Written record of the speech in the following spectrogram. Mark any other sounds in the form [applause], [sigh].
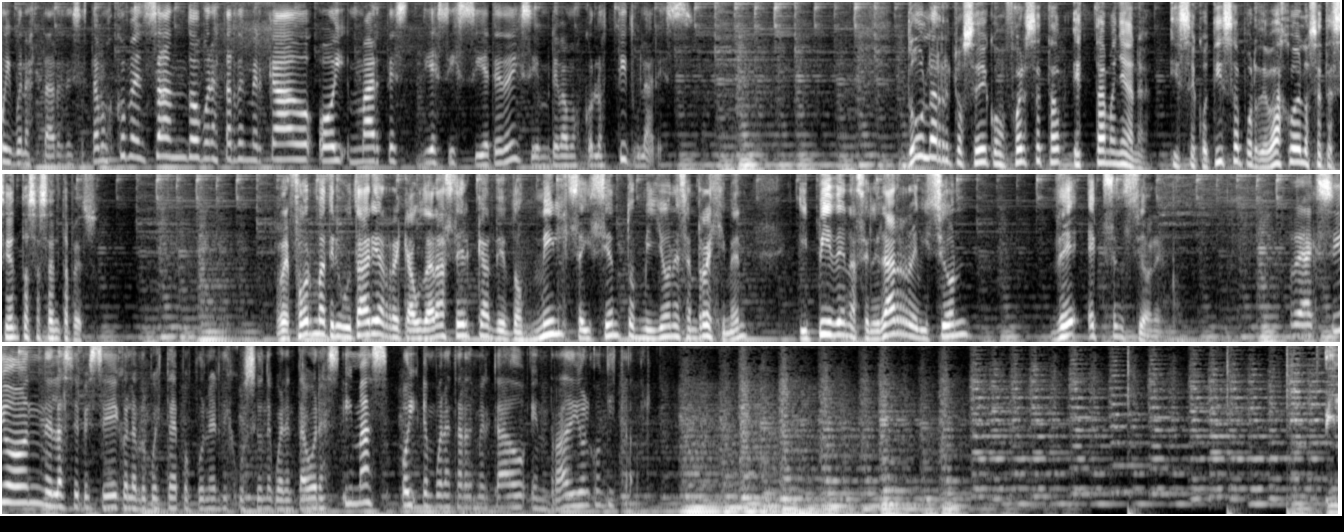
Muy buenas tardes, estamos comenzando. Buenas tardes mercado, hoy martes 17 de diciembre. Vamos con los titulares. Dólar retrocede con fuerza esta, esta mañana y se cotiza por debajo de los 760 pesos. Reforma tributaria recaudará cerca de 2.600 millones en régimen y piden acelerar revisión de exenciones. Reacción de la CPC con la propuesta de posponer discusión de 40 horas y más hoy en Buenas tardes Mercado en Radio El Conquistador.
